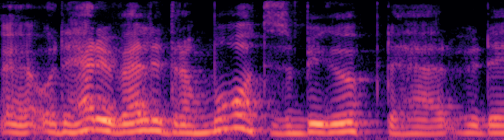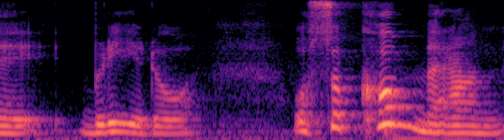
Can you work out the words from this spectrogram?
Eh, Och det här är väldigt dramatiskt att bygga upp det här, hur det blir då. Och så kommer han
